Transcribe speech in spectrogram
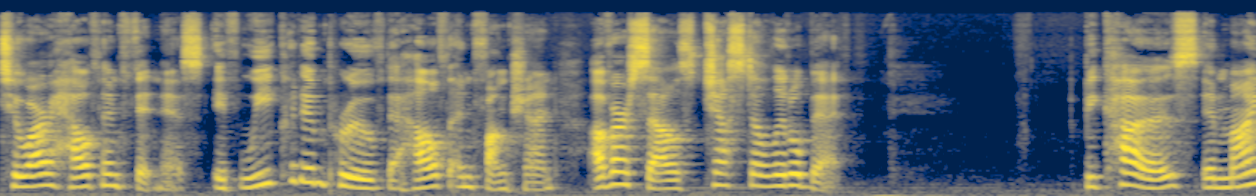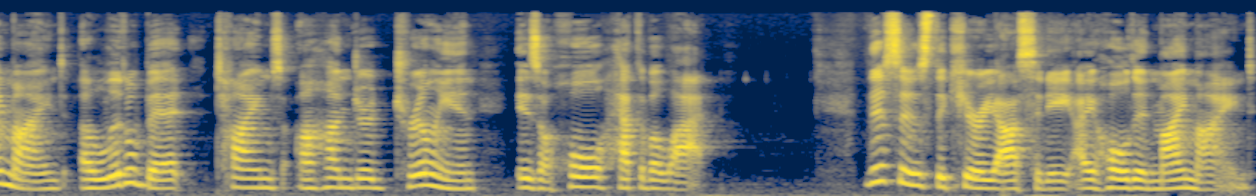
to our health and fitness if we could improve the health and function of our cells just a little bit. Because, in my mind, a little bit times a hundred trillion is a whole heck of a lot. This is the curiosity I hold in my mind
